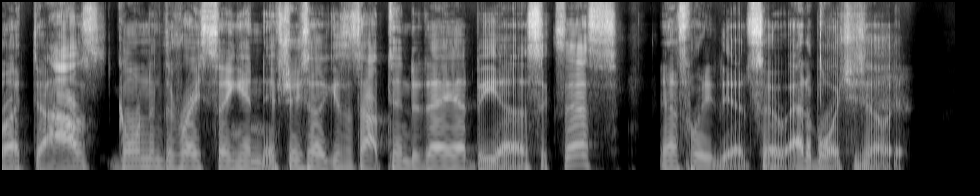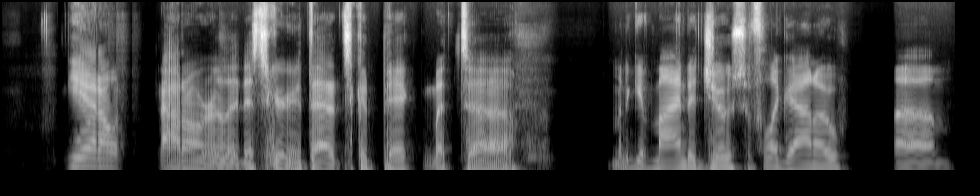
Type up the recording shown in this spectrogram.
but uh, I was going into the race thinking if Chase Elliott gets a top 10 today, that'd be a success. And that's what he did. So attaboy, Chase Elliott. Yeah, I don't. I don't really disagree with that. It's a good pick, but uh, I'm gonna give mine to Joseph Logano. Um,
